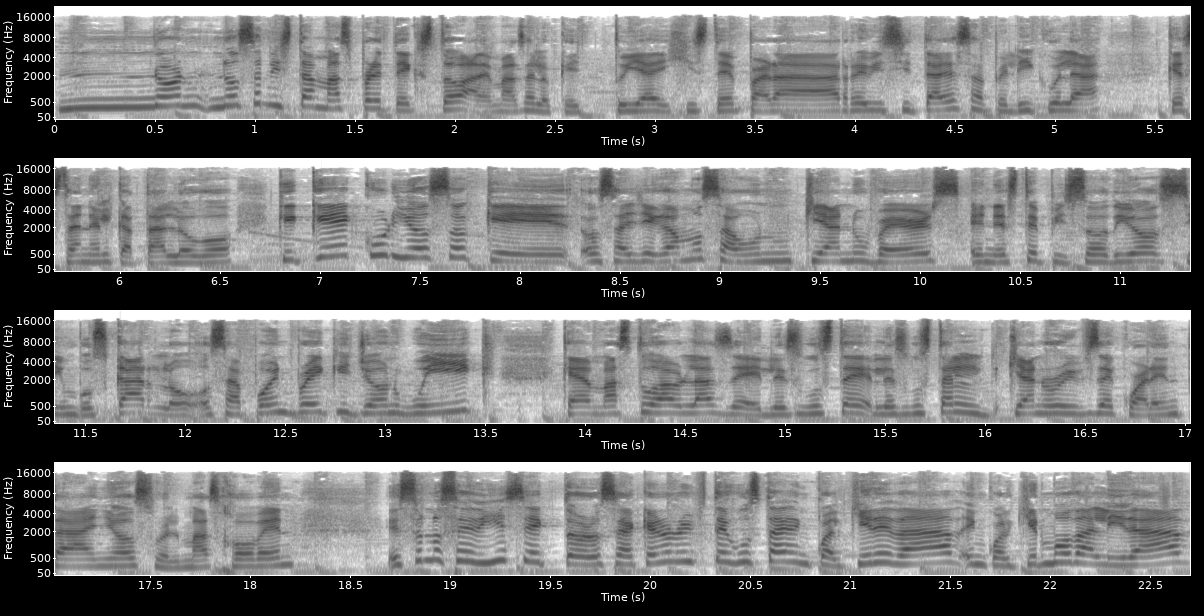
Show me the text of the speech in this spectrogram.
no, no se necesita más pretexto, además de lo que tú ya dijiste, para revisitar esa película que está en el catálogo. Que qué curioso que, o sea, llegamos a un Keanu Verse en este episodio sin buscarlo. O sea, Point Break y John Wick, que además tú hablas de les guste, les gusta el Keanu Reeves de 40 años o el más joven. Eso no se dice, Héctor. O sea, Keanu Reeves te gusta en cualquier edad, en cualquier modalidad.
